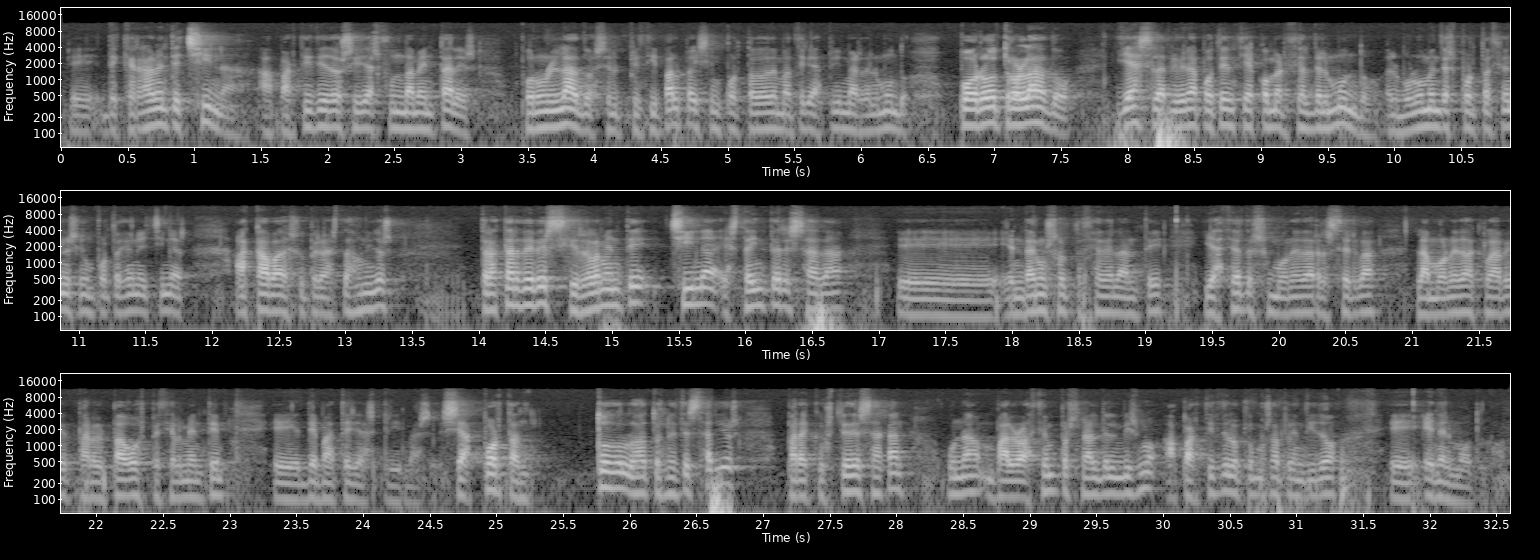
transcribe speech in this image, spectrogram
eh, de que realmente China, a partir de dos ideas fundamentales, por un lado es el principal país importador de materias primas del mundo, por otro lado ya es la primera potencia comercial del mundo, el volumen de exportaciones e importaciones chinas acaba de superar a Estados Unidos, tratar de ver si realmente China está interesada eh, en dar un salto hacia adelante y hacer de su moneda reserva la moneda clave para el pago especialmente eh, de materias primas. Se aportan todos los datos necesarios para que ustedes hagan una valoración personal del mismo a partir de lo que hemos aprendido eh, en el módulo.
